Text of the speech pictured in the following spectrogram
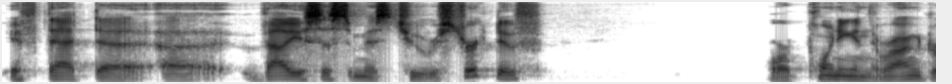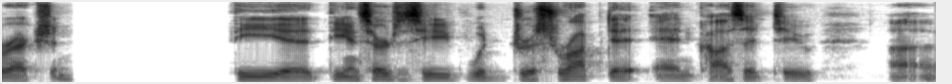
if that uh, uh value system is too restrictive, or pointing in the wrong direction, the uh, the insurgency would disrupt it and cause it to uh,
